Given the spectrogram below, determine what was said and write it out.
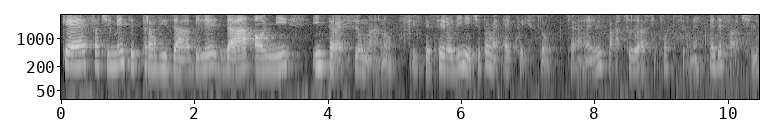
che è facilmente travisabile da ogni interesse umano. Il pensiero di Nietzsche per me è questo, cioè è il pazzo della situazione. Ed è facile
